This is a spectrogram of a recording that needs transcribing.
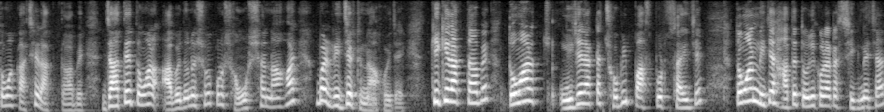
তোমার কাছে রাখতে হবে, যাতে তোমার আবেদনের সময় কোনো সমস্যা না হয় বা রিজেক্ট না হয়ে যায়। কী কী রাখতে হবে? তোমার নিজের একটা ছবি পাসপোর্ট সাইজে তোমার নিজের হাতে তৈরি করা একটা সিগনেচার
